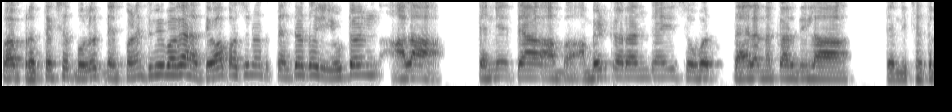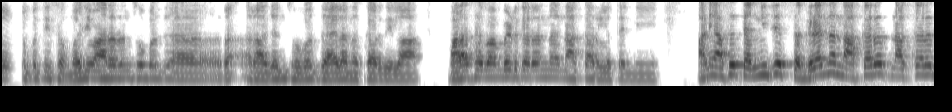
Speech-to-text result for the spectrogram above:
प्रत्यक्षात बोलत नाहीत. पण तुम्ही बघा ना तेव्हापासून त्यांचा तो युटर्न आला. त्यांनी त्या आंबेडकरांच्याही सोबत जायला नकार दिला. त्यांनी छत्रपती संभाजी महाराजांसोबत राजांसोबत जायला नकार दिला. बाळासाहेब आंबेडकरांना नाकारलं त्यांनी. आणि असं त्यांनी जे सगळ्यांना नाकारत नाकारत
